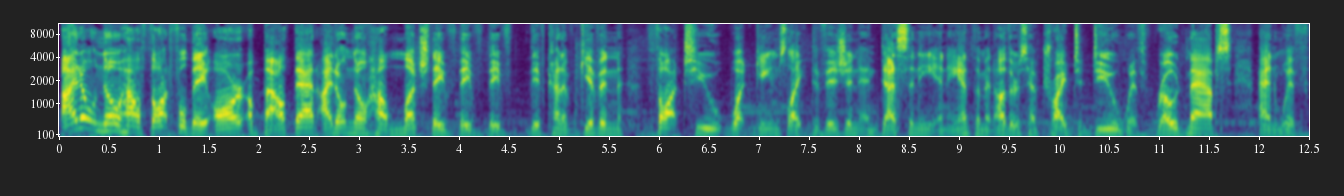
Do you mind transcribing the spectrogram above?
I don't know how thoughtful they are about that. I don't know how much they've they've they've they've kind of given thought to what games like Division and Destiny and Anthem and others have tried to do with roadmaps and with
